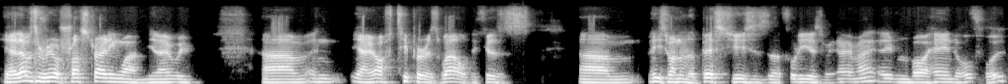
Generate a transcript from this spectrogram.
Yeah, that was a real frustrating one. You know, we um, and you know off Tipper as well because um, he's one of the best users of the footy as we know, mate, even by hand or foot.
